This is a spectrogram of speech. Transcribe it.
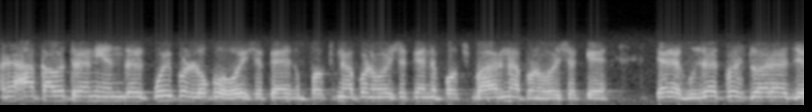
અને આ કાવતરાની અંદર કોઈ પણ લોકો હોઈ શકે, પક્ષના પણ હોઈ શકે અને પક્ષ બહારના પણ હોઈ શકે. ત્યારે ગુજરાત પક્ષ દ્વારા જે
